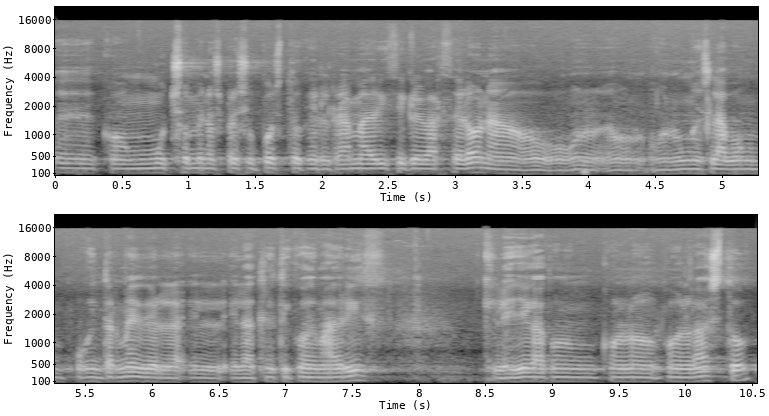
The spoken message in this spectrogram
eh, con mucho menos presupuesto que el Real Madrid y que el Barcelona, o, en un eslabón un poco intermedio el, Atlético de Madrid, que le llega con, con, lo, con el gasto,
